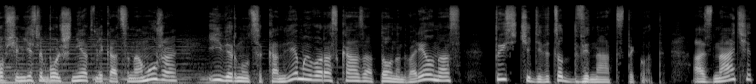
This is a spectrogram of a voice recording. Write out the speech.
В общем, если больше не отвлекаться на мужа и вернуться к конве моего рассказа, то на дворе у нас 1912 год. А значит,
